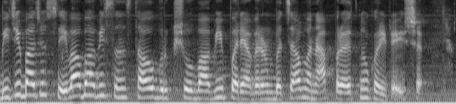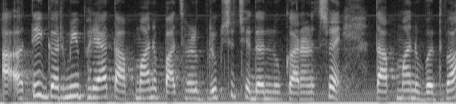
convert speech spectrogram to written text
બીજી બાજુ સેવાભાવી સંસ્થાઓ વૃક્ષો, વાવી, પર્યાવરણ બચાવવાના પ્રયત્નો કરી રહી છે. આ અતિ ગરમી ભર્યા તાપમાન પાછળ વૃક્ષ છેદનનું કારણ છે. તાપમાન વધવા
